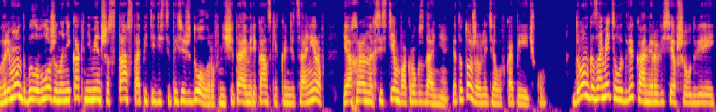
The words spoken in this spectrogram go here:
В ремонт было вложено никак не меньше 100-150 тысяч долларов, не считая американских кондиционеров и охранных систем вокруг здания. Это тоже влетело в копеечку. Дронго заметил и две камеры, висевшие у дверей,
